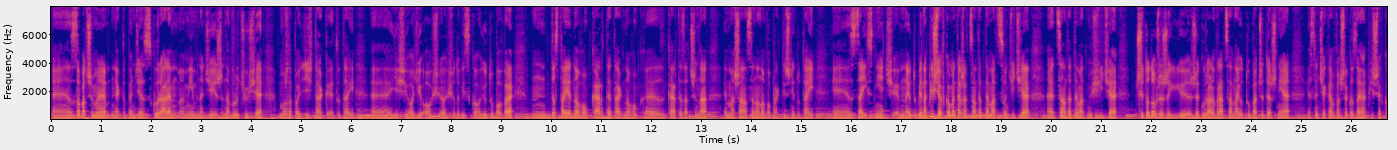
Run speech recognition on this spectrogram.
E, zobaczymy, jak to będzie z góralem. Miejmy nadzieję, że nawrócił się, można powiedzieć tak e, tutaj, e, jeśli chodzi o, środowisko YouTube'owe. Mm, dostaje nową kartę, tak, nową kartę zaczyna, ma szansę na nowo praktycznie tutaj zaistnieć na YouTubie. Napiszcie w komentarzach, co na ten temat sądzicie, co na ten temat myślicie, czy to dobrze, że, że Góral wraca na YouTube'a, czy też nie. Jestem ciekaw waszego zdania. Napiszcie w komentarzach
